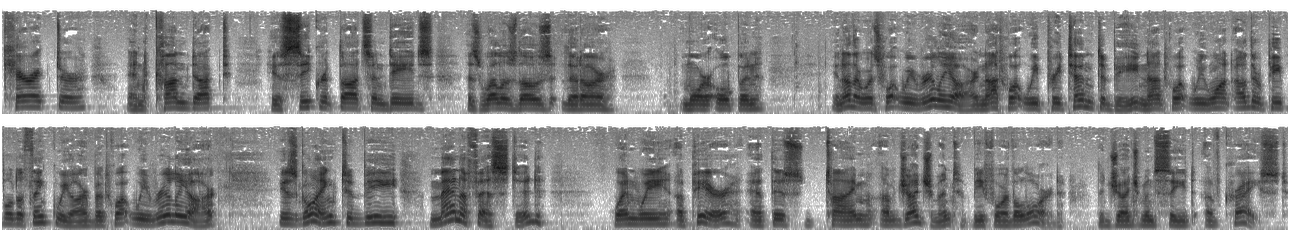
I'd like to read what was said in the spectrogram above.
character and conduct, his secret thoughts and deeds, as well as those that are more open. In other words, what we really are, not what we pretend to be, not what we want other people to think we are, but what we really are, is going to be manifested when we appear at this time of judgment before the Lord, the judgment seat of Christ.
